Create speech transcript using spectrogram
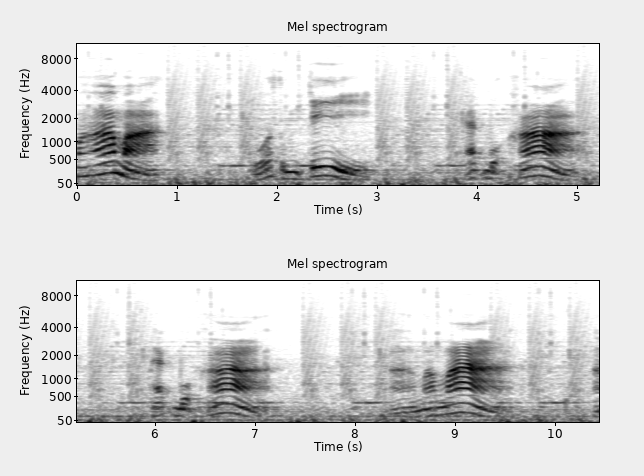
มามาหัวสุมจี้แพ็คบวกห้าแพ็คบวกห้าอ่ามาม่าอ่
